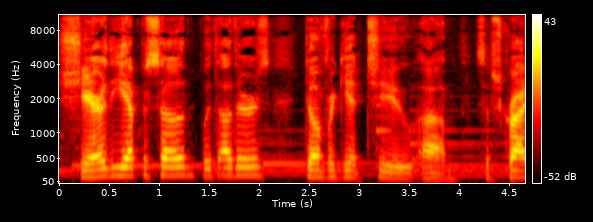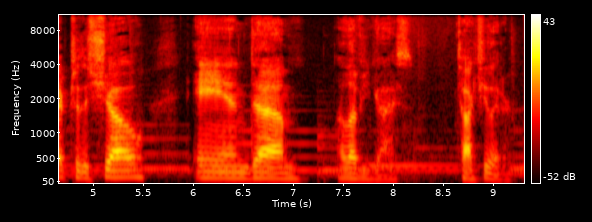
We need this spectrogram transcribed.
share the episode with others. Don't forget to um, subscribe to the show. And um, I love you guys. Talk to you later.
